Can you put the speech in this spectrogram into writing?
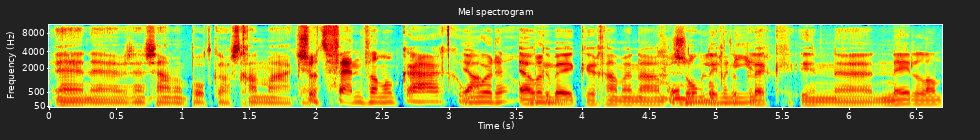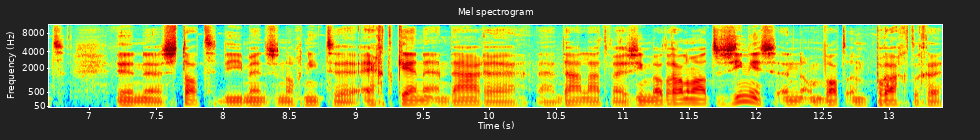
En eh, we zijn samen een podcast gaan maken. een soort fan van elkaar geworden. Ja, Op elke week gaan we naar een onderbelichte manier. plek in eh, Nederland. Een eh, stad die mensen nog niet echt kennen. En daar, daar laten wij zien wat er allemaal te zien is. En wat een prachtige,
